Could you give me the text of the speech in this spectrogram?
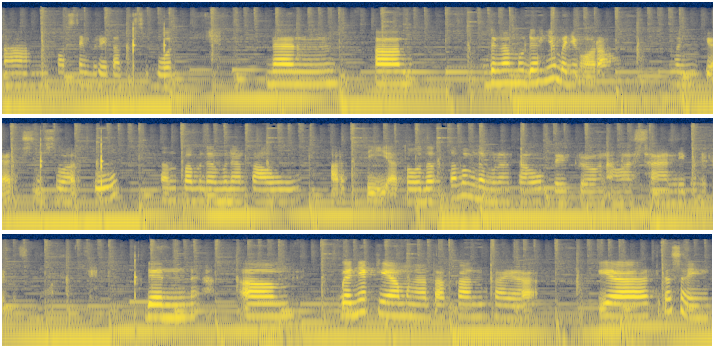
um, posting berita tersebut. Dan um, dengan mudahnya banyak orang menjudge sesuatu tanpa benar-benar tahu arti atau tanpa benar-benar tahu background alasan di balik itu semua. Dan um, banyak yang mengatakan kayak ya kita sering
